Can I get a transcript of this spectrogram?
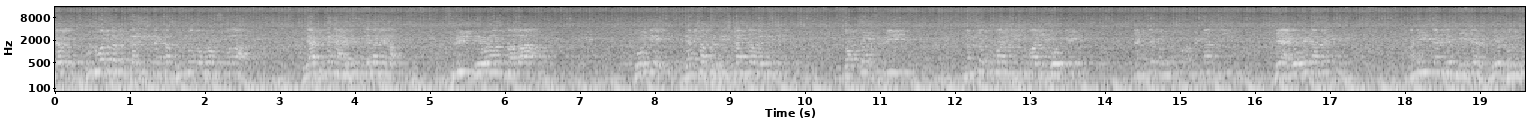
जे गुणवंत विद्यार्थी त्यांचा गुणगौरव सोहळा या ठिकाणी आयोजित केला गेला. श्री देवराम दादा गोळगे यांच्या प्रतिष्ठानच्या वतीने डॉक्टर श्री नंदकुमारजी शिवाजी गोळगे त्यांचे बंधू अविनाशजी जे ॲडव्होकेट आहेत आणि त्यांचे मेजर हे बंधू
